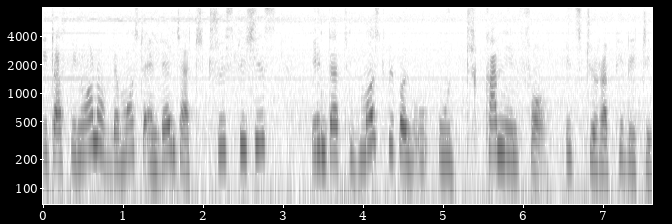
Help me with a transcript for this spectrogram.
it has been one of the most endangered tree species in that most people would come in for its durability,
